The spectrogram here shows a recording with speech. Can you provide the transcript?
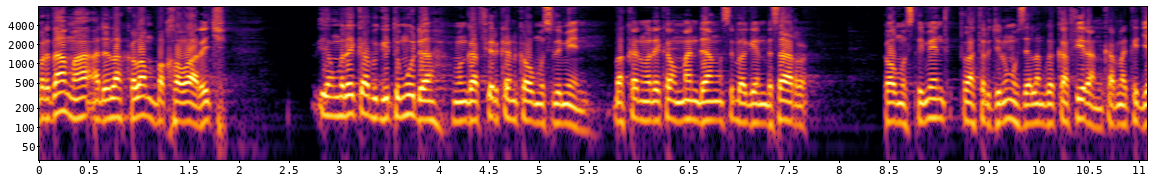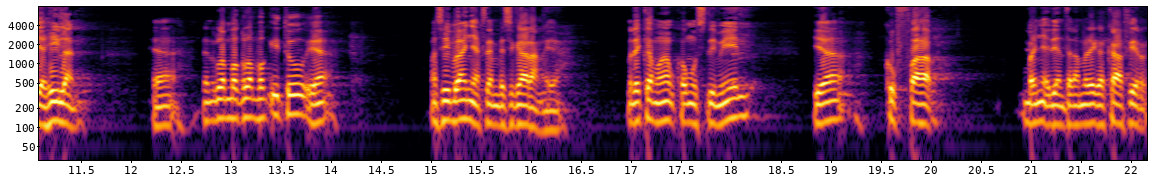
pertama adalah kelompok Khawarij yang mereka begitu mudah mengkafirkan kaum muslimin. Bahkan mereka memandang sebagian besar kaum muslimin telah terjerumus dalam kekafiran karena kejahilan. Ya, dan kelompok-kelompok itu ya masih banyak sampai sekarang ya. Mereka menganggap kaum muslimin ya kufar. Banyak di antara mereka kafir.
